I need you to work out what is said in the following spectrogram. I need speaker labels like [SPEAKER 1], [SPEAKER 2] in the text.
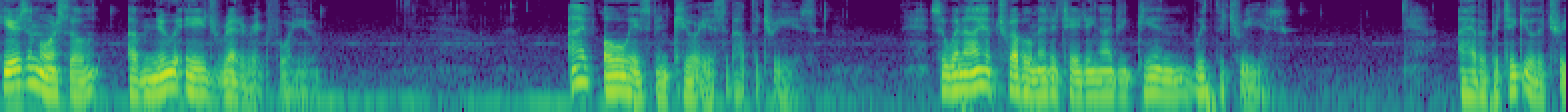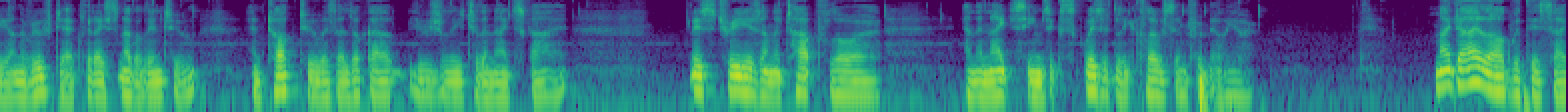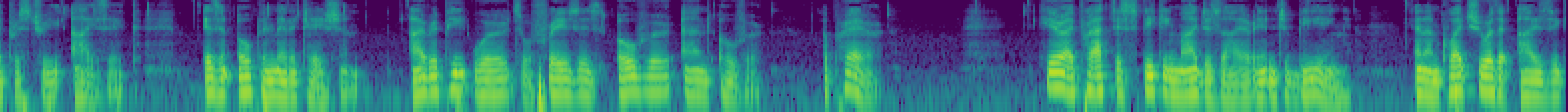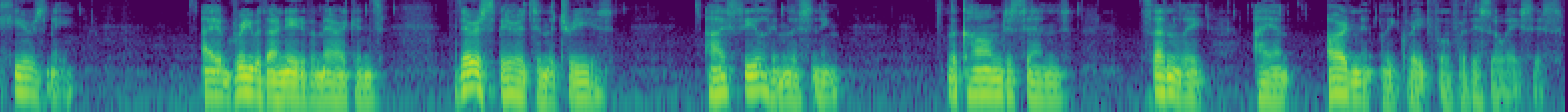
[SPEAKER 1] Here's a morsel of New Age rhetoric for you. I've always been curious about the trees. So when I have trouble meditating, I begin with the trees. I have a particular tree on the roof deck that I snuggle into and talk to as I look out, usually to the night sky. This tree is on the top floor, and the night seems exquisitely close and familiar. My dialogue with this cypress tree, Isaac, is an open meditation. I repeat words or phrases over and over, a prayer. Here I practice speaking my desire into being, and I'm quite sure that Isaac hears me. I agree with our Native Americans. There are spirits in the trees. I feel him listening. The calm descends. Suddenly, I am ardently grateful for this oasis.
